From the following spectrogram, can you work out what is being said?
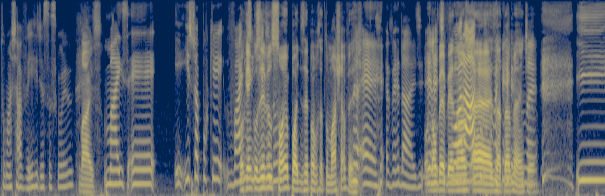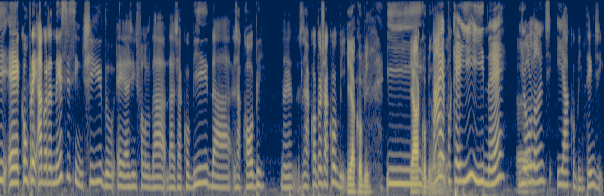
tomar chá verde, essas coisas. Mas, Mas é, isso é porque vai Porque, inclusive, sentido o do- sonho pode dizer pra você tomar chá verde. É, é verdade. Ou Ele não é beber, tipo não. É, mesmo, exatamente, né? E é, comprei. Agora, nesse sentido, é, a gente falou da, da Jacobi, da Jacobi, né? Jacob ou Jacobi. Jacobi. E... Jacob, na Ah, é verdade. porque é II, né? Yolande e Jacob, entendi.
